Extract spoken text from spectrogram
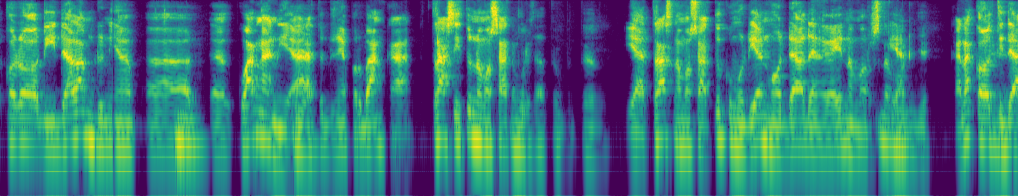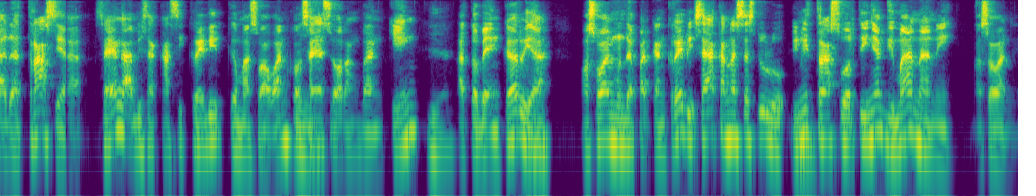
kalau di dalam dunia eh, Hmm. eh, keuangan ya Iya. atau dunia perbankan, trust itu nomor satu. nomor satu betul. Ya trust nomor satu, kemudian modal dan lain-lain nomor sekian. Nomor Karena kalau Iya. tidak ada trust ya, saya nggak bisa kasih kredit ke Mas Wawan. Kalau Iya. saya seorang banking Iya. atau banker ya, Mas Wawan mendapatkan kredit, saya akan assess dulu. Ini Iya. trustworthy-nya gimana nih, Mas Wawan?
